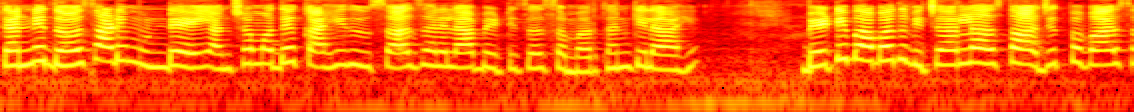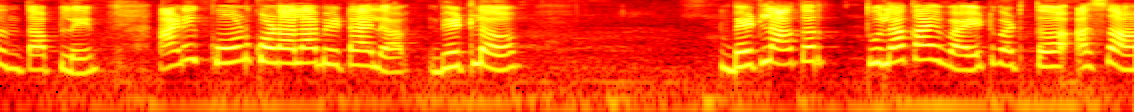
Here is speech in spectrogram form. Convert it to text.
त्यांनी दस आणि मुंडे यांच्यामध्ये काही दिवसात झालेल्या भेटीचं समर्थन केलं आहे. भेटीबाबत विचारलं असता अजित पवार संतापले आणि कोण कोणाला भेटायला भेटलं भेटला तर तुला काय वाईट वाटतं असा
